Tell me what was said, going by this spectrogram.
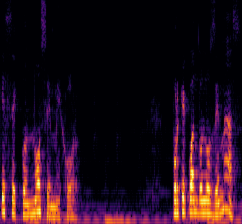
que se conoce mejor. Porque cuando los demás,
